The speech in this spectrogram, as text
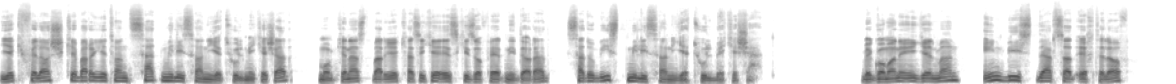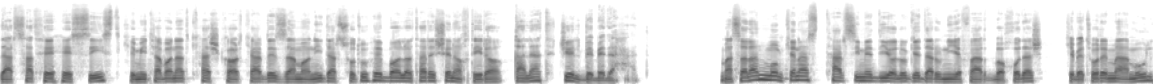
یک فلاش که برایتان 100 میلی ثانیه طول می کشد ممکن است برای کسی که اسکیزوفرنی دارد 120 میلی ثانیه طول بکشد. به گمان ایگلمن این 20 درصد اختلاف در سطح حسی است که می‌تواند کشکار کرده زمانی در سطوح بالاتر شناختی را غلط جلوه بدهد. مثلا ممکن است ترسیم دیالوگ درونی فرد با خودش که به طور معمول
